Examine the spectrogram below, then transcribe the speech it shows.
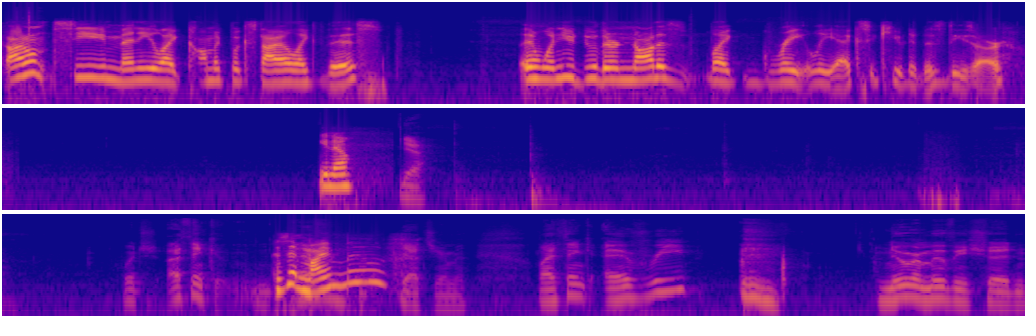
I don't see many like comic book style like this. And when you do, they're not as like greatly executed as these are. You know? Yeah. Which I think. Is it my move? Yeah, it's your move. But I think every newer movie should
